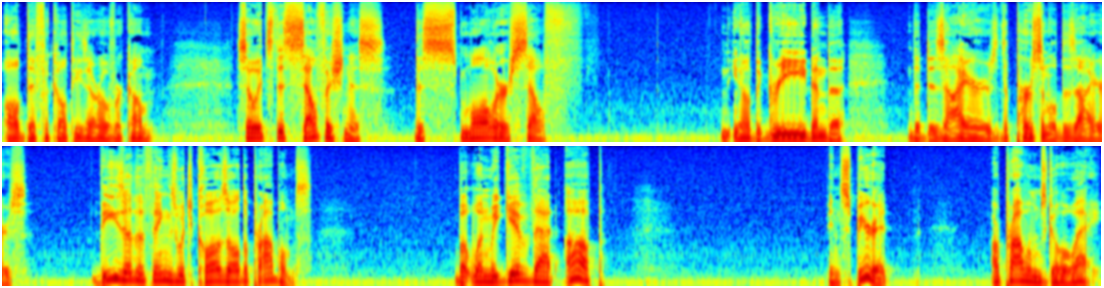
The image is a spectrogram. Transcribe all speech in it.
All difficulties are overcome. So it's this selfishness, this smaller self, you know, the greed and the the desires, the personal desires. These are the things which cause all the problems. But when we give that up in spirit, our problems go away.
